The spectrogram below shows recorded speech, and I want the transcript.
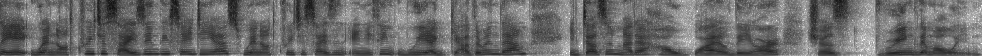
say we're not criticizing these ideas. We're not criticizing anything. We are gathering them. It doesn't matter how wild they are. Just bring them all in.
